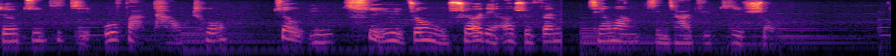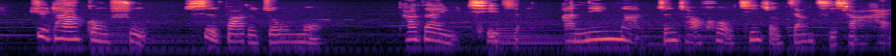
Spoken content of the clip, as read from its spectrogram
得知自己无法逃脱，就于次日中午十二点二十分前往警察局自首。据他供述，事发的周末，他在与妻子 Anima 争吵后，亲手将其杀害。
